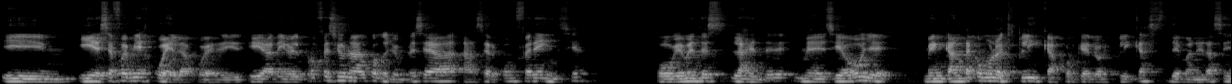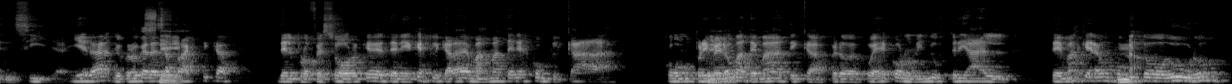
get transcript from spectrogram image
y, y esa fue mi escuela, pues, y, a nivel profesional, cuando yo empecé a, hacer conferencias, obviamente la gente me decía, oye, me encanta cómo lo explicas, porque lo explicas de manera sencilla. Y era, yo creo que era esa práctica del profesor que tenía que explicar además materias complicadas, como primero matemáticas, pero después economía industrial, temas que eran un poquito duros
